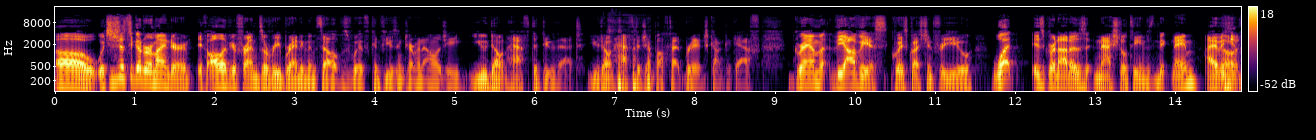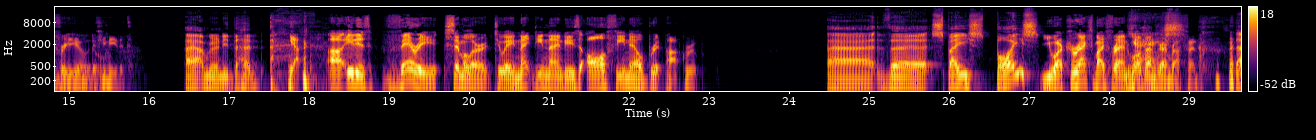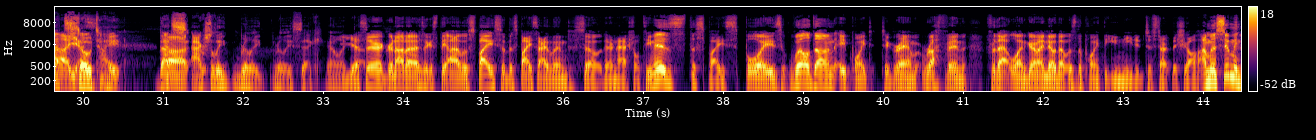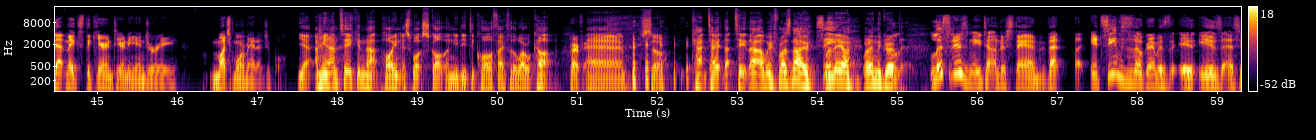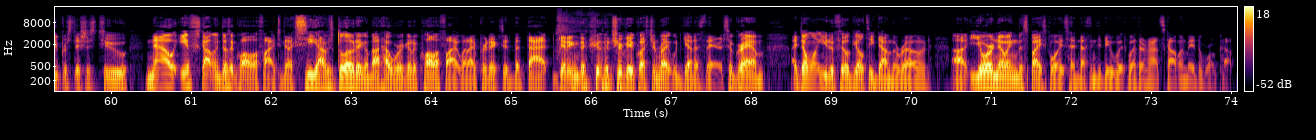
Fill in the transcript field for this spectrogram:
Oh, which is just a good reminder. If all of your friends are rebranding themselves with confusing terminology, you don't have to do that. You don't have to jump off that bridge, CONCACAF. Graham, the obvious quiz question for you. What is Granada's national team's nickname? I have a oh, hint for you no. if you need it. Uh, I'm going to need the hint. yeah. Uh, it is very similar to a 1990s all female Britpop group. Uh, the Spice Boys. You are correct, my friend. Yes. Well done, Graham Ruthven. That's uh, yes. so tight. That's uh, actually really, really sick. Like yes, that. sir. Granada is, I guess, the Isle of Spice or the Spice Island. So their national team is the Spice Boys. Well done. A point to Graham Ruthven for that one. Graham, I know that was the point that you needed to start the show off. I'm assuming that makes the Kieran Tierney injury much more manageable. Yeah, I mean, I'm taking that point as what Scotland needed to qualify for the World Cup. Perfect. Um, so can't take that take that away from us now. See, We're there. We're in the group. L- listeners need to understand that uh, it seems as though Graham is, is as superstitious to now if Scotland doesn't qualify to be like, see, I was gloating about how we're going to qualify when I predicted that that getting the the trivia question right would get us there. So Graham, I don't want you to feel guilty down the road. Uh, your knowing the Spice Boys had nothing to do with whether or not Scotland made the World Cup.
